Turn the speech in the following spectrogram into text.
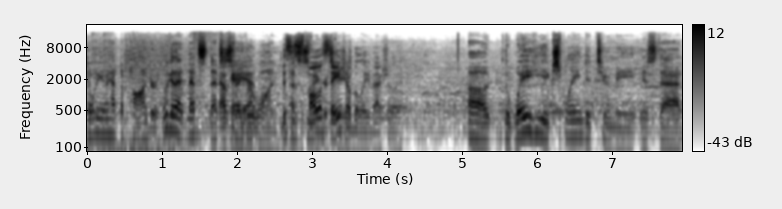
Don't even have to ponder it. Look at that. That's that's his favorite yeah. one. This That's is the smallest favorite stage, I believe, actually. Uh, the way he explained it to me is that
